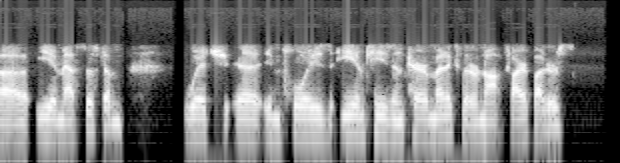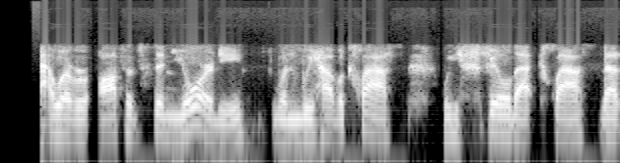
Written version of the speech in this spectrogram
uh, EMS system, which uh, employs EMTs and paramedics that are not firefighters. However, off of seniority, when we have a class, we fill that class, that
